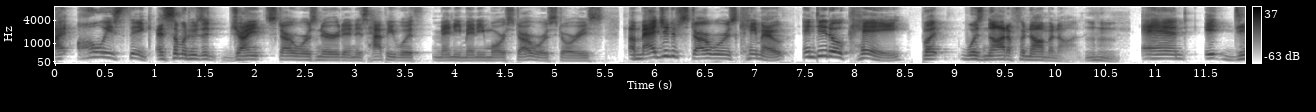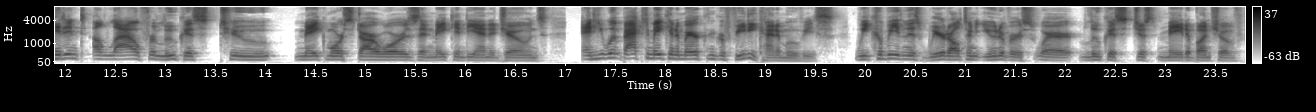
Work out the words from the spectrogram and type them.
I always think, as someone who's a giant Star Wars nerd and is happy with many, many more Star Wars stories, imagine if Star Wars came out and did okay, but was not a phenomenon. Mm-hmm. And it didn't allow for Lucas to make more Star Wars and make Indiana Jones. And he went back to making American Graffiti kind of movies. We could be in this weird alternate universe where Lucas just made a bunch of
